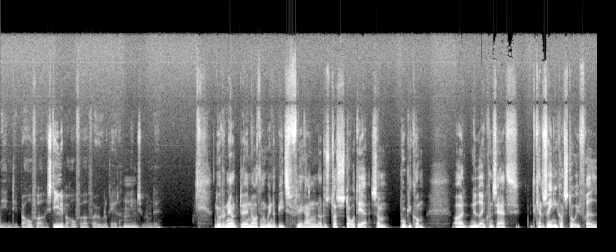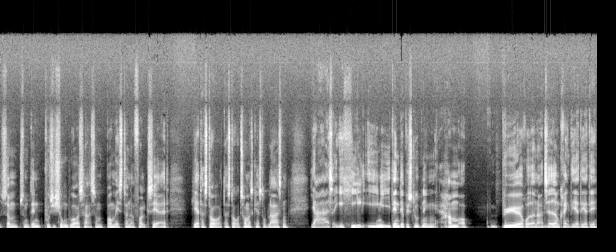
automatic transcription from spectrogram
et, behov for, et stigende behov for, for øvelokaler, mm. ingen tvivl om det. Nu har du nævnt uh, Northern Winter Beats flere gange. Når du står, står der som publikum og nyder en koncert, kan du så egentlig godt stå i fred som, som den position, du også har som borgmester, når folk ser, at her der står, der står Thomas Kastrup Larsen. Jeg er altså ikke helt enig i den der beslutning, ham og byrødderne har taget omkring det og det og det.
